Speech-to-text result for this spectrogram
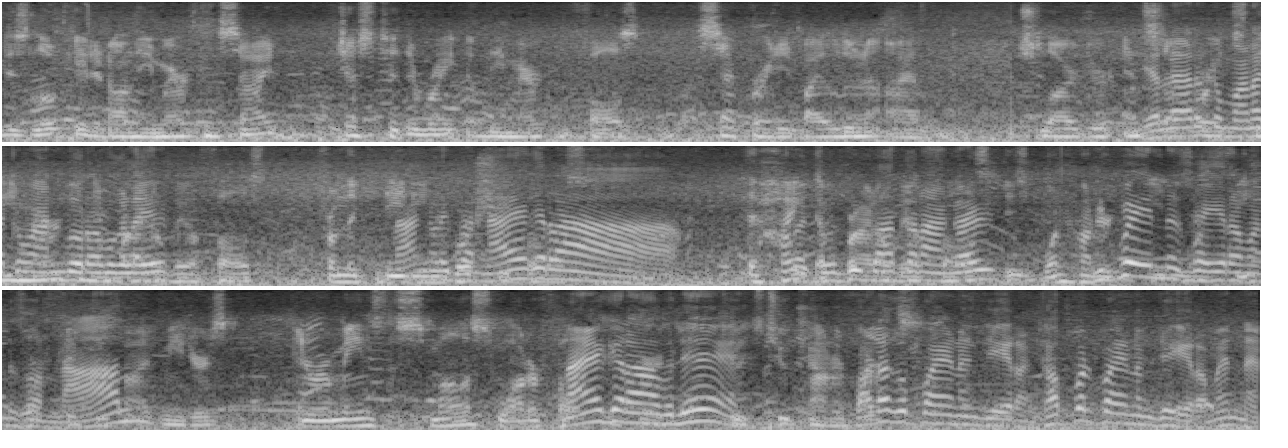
It is located on the American side, just to the right of the American Falls, separated by Luna Island, much larger and separates the American Falls from the Canadian portion நயகரா falls. The height of சுத்தி Bridal பார்த்த Veil நாங்கள் Falls is இப்போ என்ன 181 feet செய்கிறோம்னு or சொன்னால் 55 meters and remains the smallest waterfall compared to its two counterparts. கப்பல் பயணம் செய்கிறோம் என்ன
